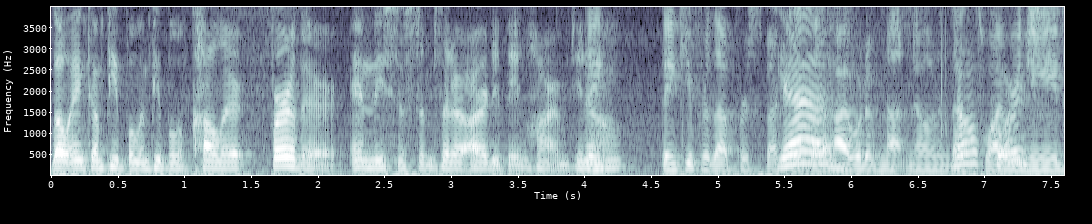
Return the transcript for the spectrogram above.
low-income people and people of color further in these systems that are already being harmed. You know. Thank you for that perspective. Yeah. I would have not known, and No, that's why we need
